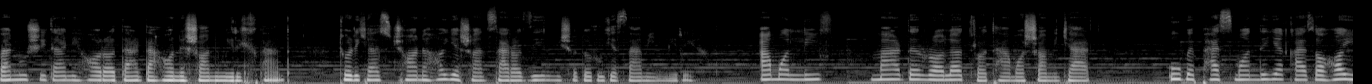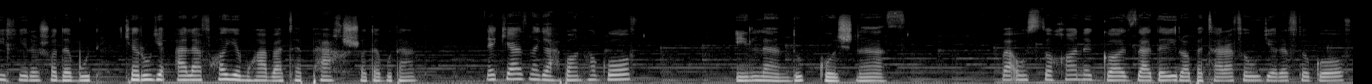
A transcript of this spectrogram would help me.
و نوشیدنی ها را در دهانشان می ریختند. طوری که از چانه هایشان سرازیر می شد و روی زمین می ریخت. اما لیف مرد رالات را تماشا می کرد. او به پسمانده غذاهایی خیره شده بود که روی علف های محبت پخش شده بودند. یکی از نگهبانها گفت این لندوک گشنه است و استخوان گاز زده ای را به طرف او گرفت و گفت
